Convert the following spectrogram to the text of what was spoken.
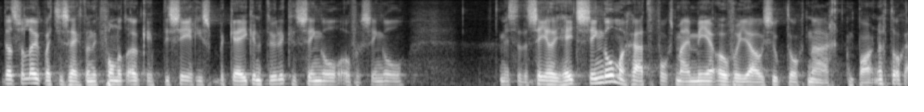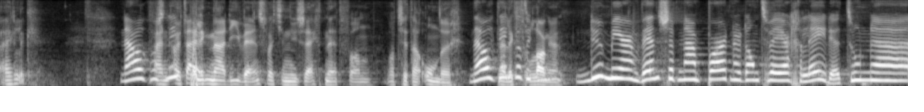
Dat is wel leuk wat je zegt. En ik vond het ook, ik heb die series bekeken natuurlijk. Single over single. Tenminste, de serie heet Single, maar gaat volgens mij meer over jouw zoektocht naar een partner toch eigenlijk? Nou, ik was En niet uiteindelijk naar die wens, wat je nu zegt net van, wat zit daaronder? Nou, ik denk dat verlangen? ik nu meer een wens heb naar een partner dan twee jaar geleden. Toen, eh,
